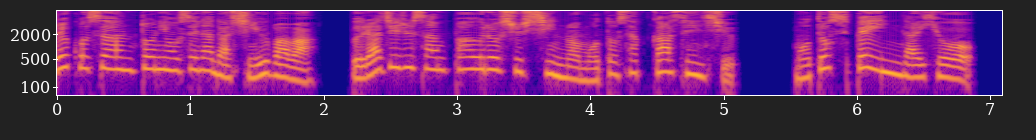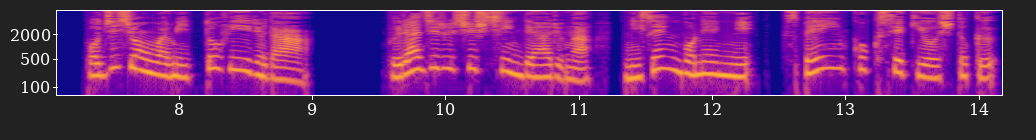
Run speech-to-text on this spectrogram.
ルコス・アントニオ・セナダ・シウバは、ブラジル・サンパウロ出身の元サッカー選手。元スペイン代表。ポジションはミッドフィールダー。ブラジル出身であるが、2005年にスペイン国籍を取得、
